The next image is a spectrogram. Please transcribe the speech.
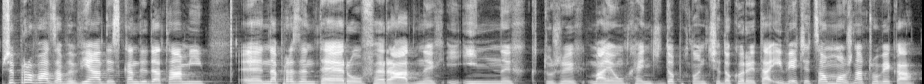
przeprowadza wywiady z kandydatami e, na prezenterów, radnych i innych, którzy mają chęć dopchnąć się do koryta. I wiecie co, można człowieka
